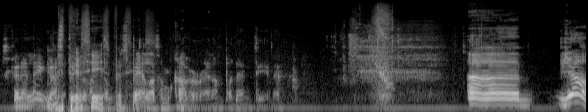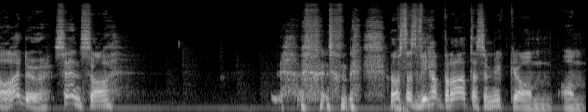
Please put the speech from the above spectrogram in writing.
ska det läggas till. Precis, att de precis. spelade som cover redan på den tiden. Uh, ja du, sen så... Någonstans, vi har pratat så mycket om, om,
